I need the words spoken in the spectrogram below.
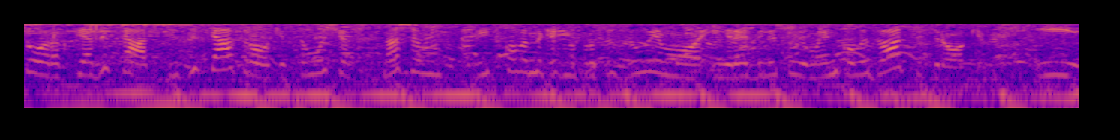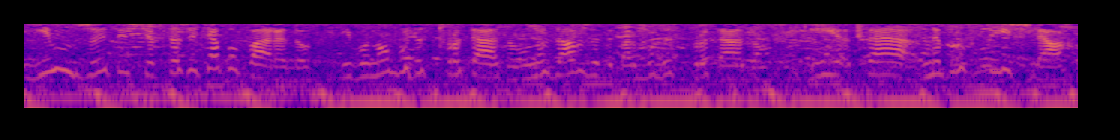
40, 50, 60 років, тому що нашим військовим, яких ми протезуємо і реабілітуємо, інколи 20 років, і їм жити ще все життя попереду, і воно буде з протезом. Воно завжди тепер буде з протезом. І це непростий шлях.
